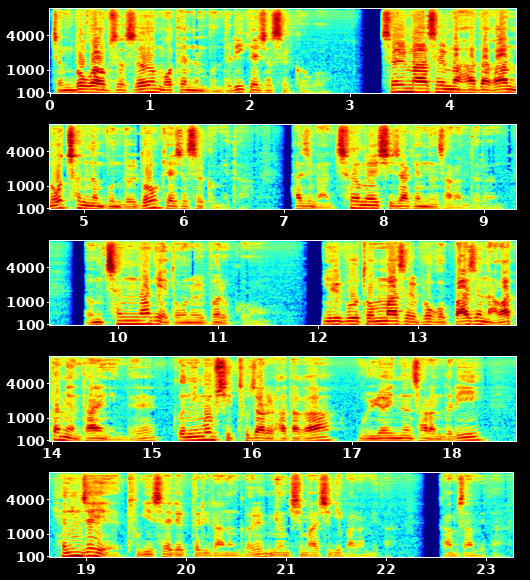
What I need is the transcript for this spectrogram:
정보가 없어서 못했는 분들이 계셨을 거고 설마 설마 하다가 놓쳤는 분들도 계셨을 겁니다. 하지만 처음에 시작했는 사람들은 엄청나게 돈을 벌었고 일부 돈 맛을 보고 빠져나왔다면 다행인데 끊임없이 투자를 하다가 물려있는 사람들이 현재의 투기 세력들이라는 걸 명심하시기 바랍니다. 감사합니다.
